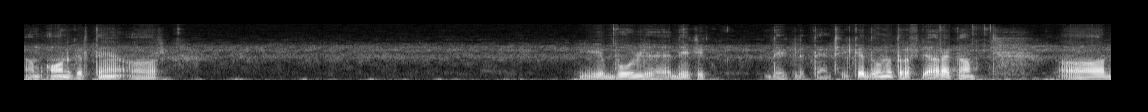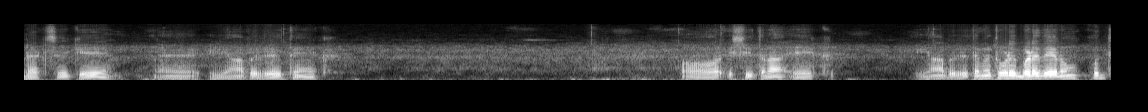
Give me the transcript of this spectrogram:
हम ऑन करते हैं और ये बोल्ट जो है देखे देख लेते हैं ठीक है? दोनों तरफ़ जा रहा है काम। और लेट से के यहाँ पे दे देते हैं एक। और इसी तरह एक यहाँ पे देते मैं थोड़े बड़े दे रहा हूँ खुद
